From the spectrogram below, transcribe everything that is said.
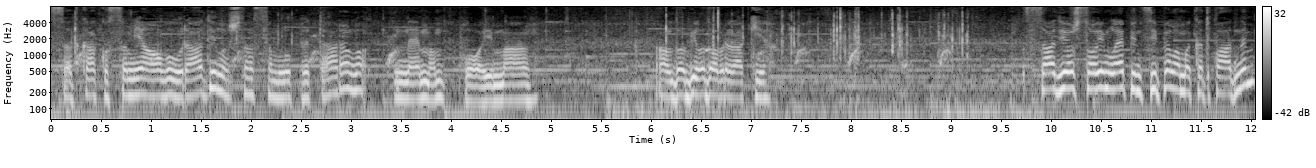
Sad kako sam ja ovo uradila, šta sam lupetarala, nemam pojma. Ali dobila dobra rakija. Sad još s ovim lepim cipelama kad padnem,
